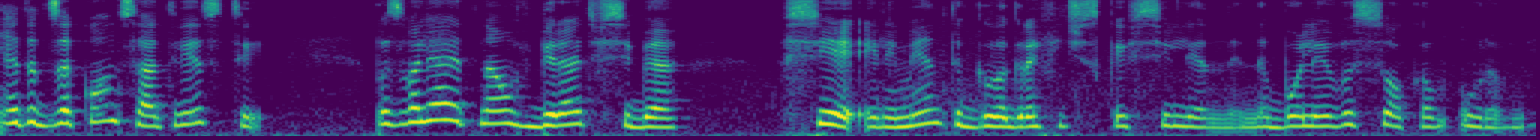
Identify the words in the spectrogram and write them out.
Этот закон соответствий позволяет нам вбирать в себя все элементы голографической вселенной на более высоком уровне.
